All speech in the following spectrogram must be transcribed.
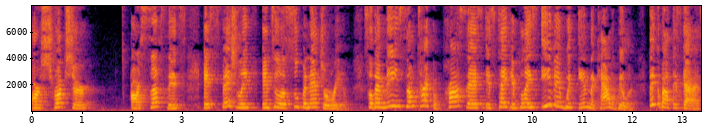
or structure or substance, especially into a supernatural realm. So that means some type of process is taking place even within the caterpillar. Think about this, guys.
